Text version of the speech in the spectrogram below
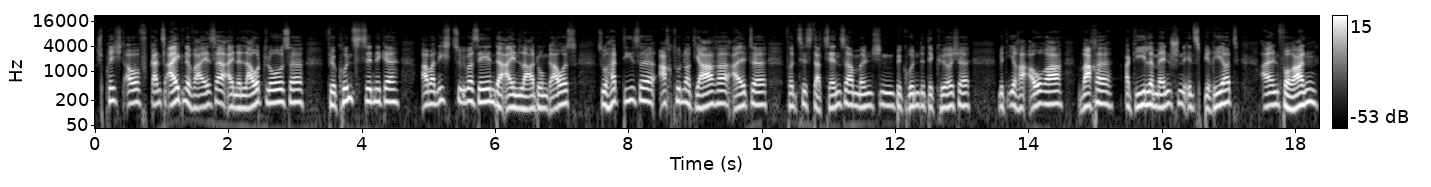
spricht auf ganz eigene Weise eine lautlose, für Kunstsinnige, aber nicht zu übersehende Einladung aus. So hat diese 800 Jahre alte, von Zisterziensermönchen begründete Kirche mit ihrer Aura wache, agile Menschen inspiriert, allen voran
